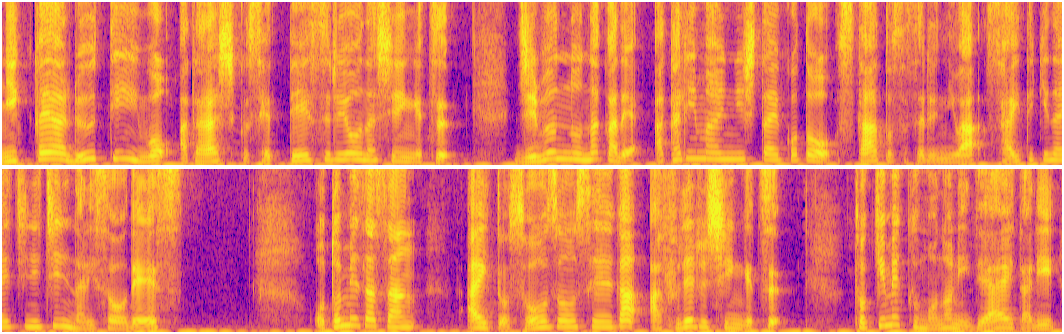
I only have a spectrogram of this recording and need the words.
日課やルーティンを新しく設定するような新月。自分の中で当たり前にしたいことをスタートさせるには最適な一日になりそうです。乙女座さん、愛と創造性が溢れる新月。ときめくものに出会えたり、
